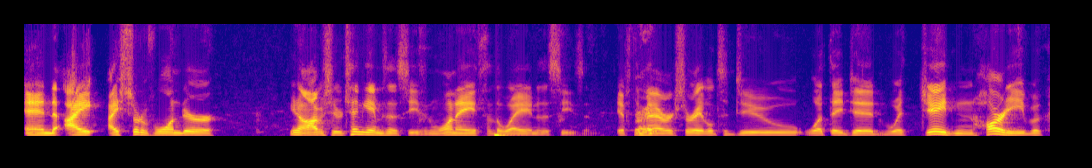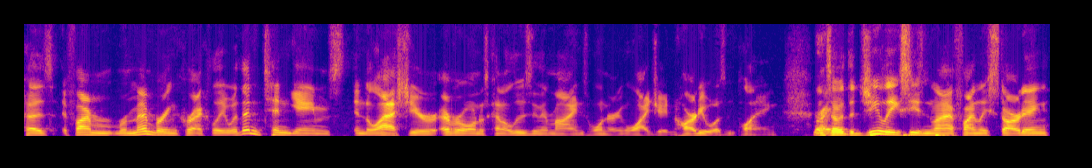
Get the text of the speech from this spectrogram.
And I I sort of wonder, you know, obviously we're 10 games in the season, one eighth of the way into the season. If the Right. Mavericks are able to do what they did with Jaden Hardy, because if I'm remembering correctly, within 10 games into last year, everyone was kind of losing their minds wondering why Jaden Hardy wasn't playing. And so with the G League season finally starting,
